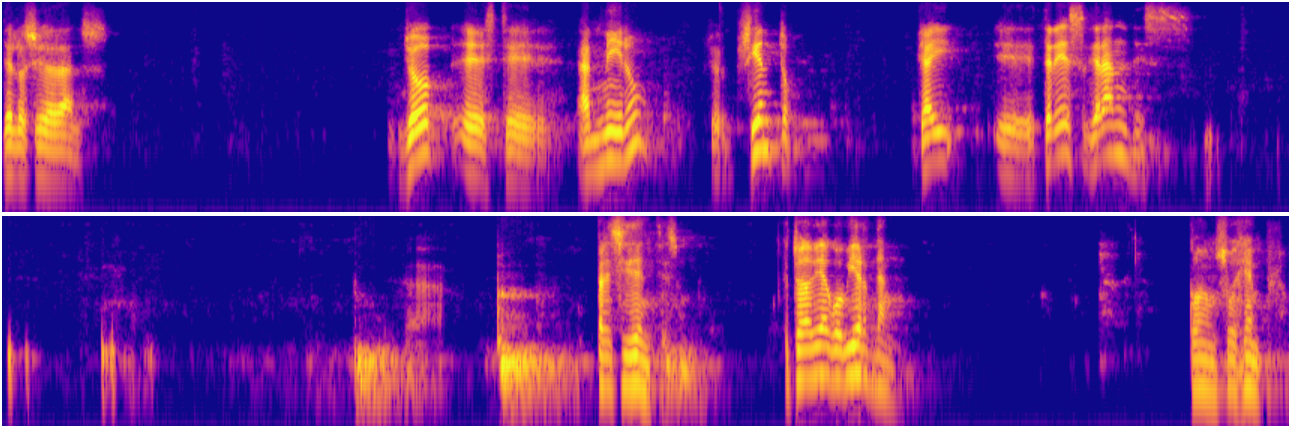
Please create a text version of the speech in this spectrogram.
de los ciudadanos? Yo este, admiro siento que hay eh, tres grandes presidentes que todavía gobiernan con su ejemplo.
